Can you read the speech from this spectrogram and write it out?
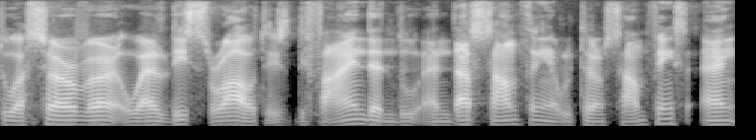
to a server where this route is defined and, do, and does something and returns something. And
